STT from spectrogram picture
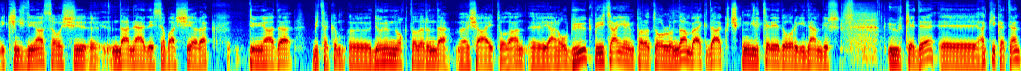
2. Dünya Savaşı'nda neredeyse başlayarak dünyada bir takım e, dönüm noktalarında e, şahit olan e, yani o büyük Britanya İmparatorluğundan belki daha küçük İngiltere'ye doğru giden bir ülkede e, hakikaten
